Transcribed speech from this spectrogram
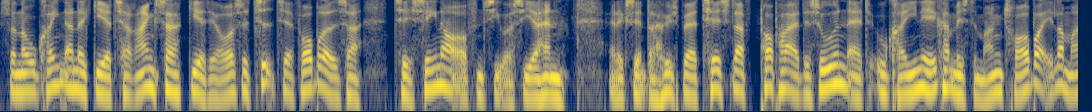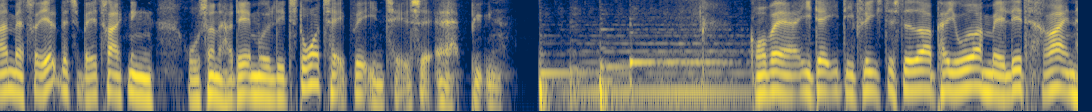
så når ukrainerne giver terræn, så giver det også tid til at forberede sig til senere offensiver, siger han. Alexander Høsberg Tesla påpeger desuden, at Ukraine ikke har mistet mange tropper eller meget materiel ved tilbagetrækningen. Russerne har derimod lidt store tab ved indtagelse af byen. Gråvejr i dag de fleste steder og perioder med lidt regn,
